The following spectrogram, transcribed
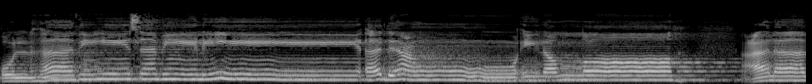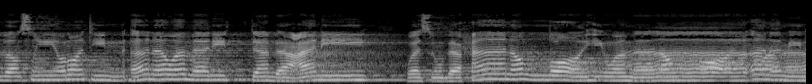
قل هذه سبيلي أدعو إلى الله على بصيرة أنا ومن اتبعني وسبحان الله وما أنا من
